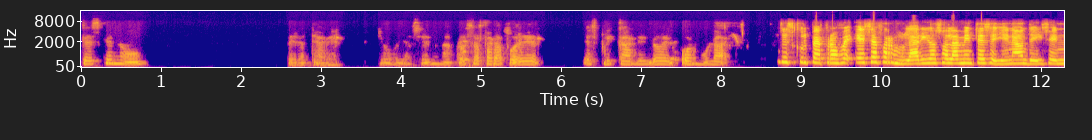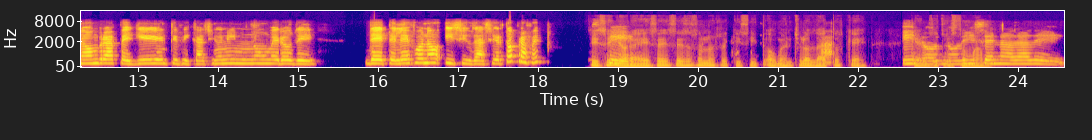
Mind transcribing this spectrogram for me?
Porque es que no. Espérate, a ver. Yo voy a hacer una cosa para poder explicarles lo del formulario. Disculpe, profe, ese formulario solamente se llena donde dice nombre, apellido, identificación y número de, de teléfono y ciudad, ¿cierto, profe? Sí, señora, Sí. ese es- esos son los requisitos, o bueno, dicho, los Ah, datos que, Y que no, nosotros no tomamos. dice nada de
